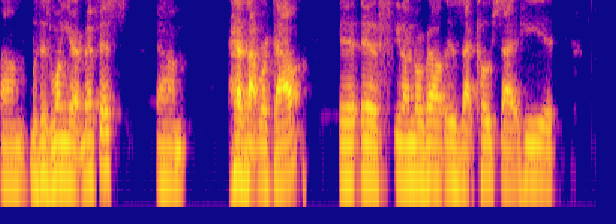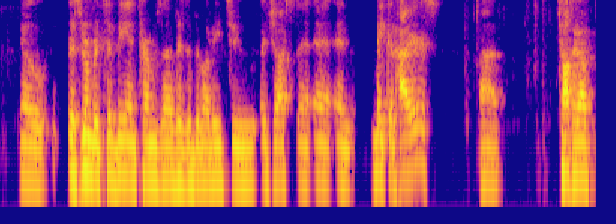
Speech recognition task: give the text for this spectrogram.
um, with his one year at Memphis. Um, has not worked out. If, you know Norvell is that coach that he you know is rumored to be in terms of his ability to adjust and, and make good hires, uh, chalk it up,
